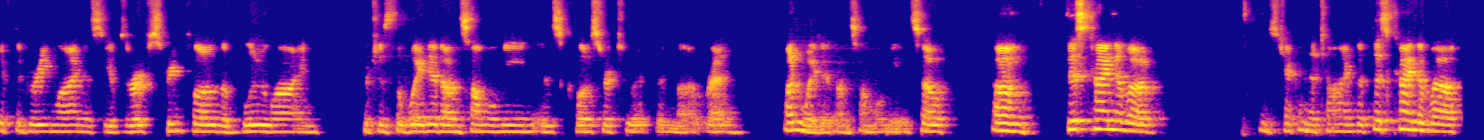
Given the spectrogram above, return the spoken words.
if the green line is the observed stream flow, the blue line, which is the weighted ensemble mean, is closer to it than the red unweighted ensemble mean. So um, this kind of a I was checking the time, but this kind of a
